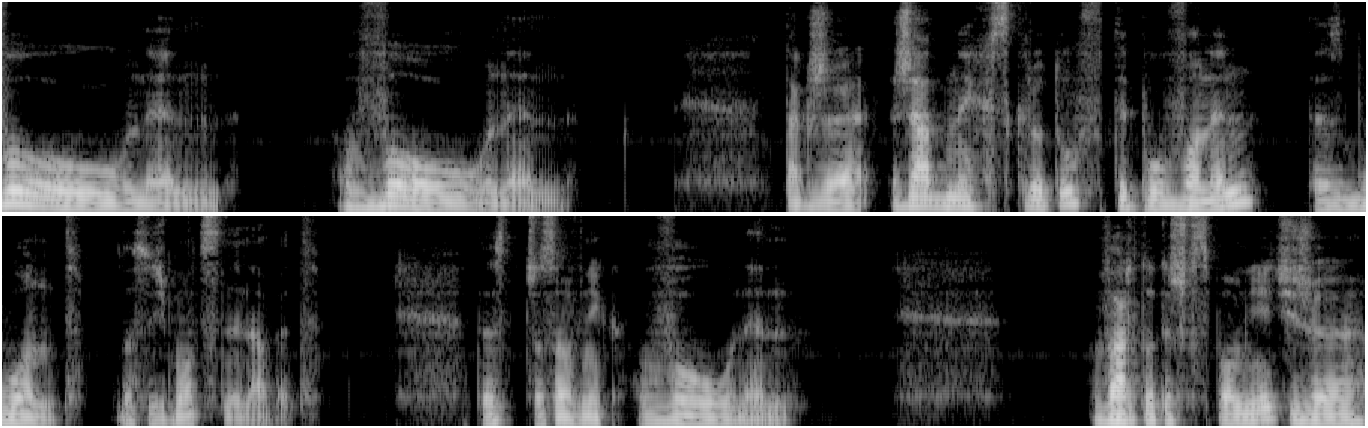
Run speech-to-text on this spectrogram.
wołnen. Wołnen. Także żadnych skrótów typu wonen to jest błąd, dosyć mocny nawet. To jest czasownik wołnen. Warto też wspomnieć, że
